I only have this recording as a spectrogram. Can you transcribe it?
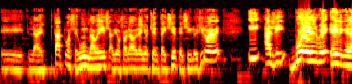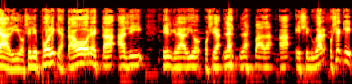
eh, la estatua, segunda vez, habíamos hablado del año 87 del siglo XIX, y allí vuelve el gladio. Se le pone que hasta ahora está allí el gladio, o sea, la, la espada a ese lugar. O sea que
